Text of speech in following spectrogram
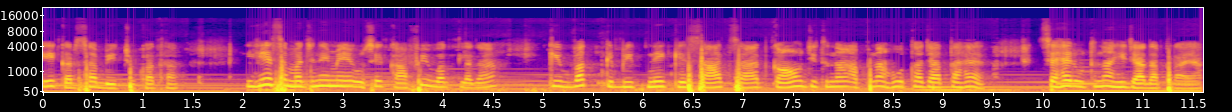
एक अरसा बीत चुका था। ये समझने में उसे काफ़ी वक्त लगा कि वक्त बीतने के साथ साथ गाँव जितना अपना होता जाता है, शहर उतना ही ज़्यादा पराया।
